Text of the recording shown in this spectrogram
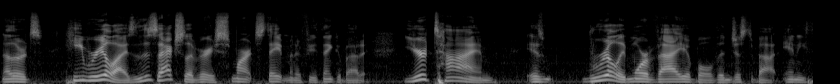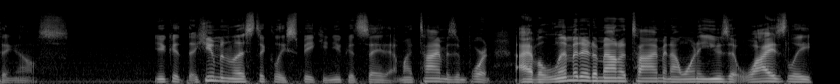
In other words, he realized, and this is actually a very smart statement if you think about it. Your time is really more valuable than just about anything else. You could, humanistically speaking, you could say that. My time is important. I have a limited amount of time and I want to use it wisely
